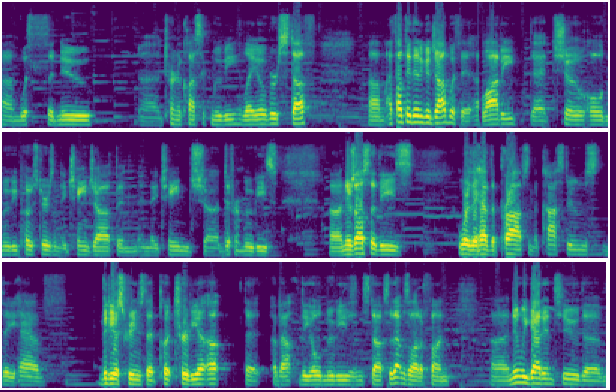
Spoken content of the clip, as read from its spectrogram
um, with the new uh, Turner Classic Movie layover stuff. Um, I thought they did a good job with it. A lobby that show old movie posters and they change up and, and they change uh, different movies. Uh, and there's also these where they have the props and the costumes. They have video screens that put trivia up that about the old movies and stuff. So that was a lot of fun. Uh, and then we got into the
